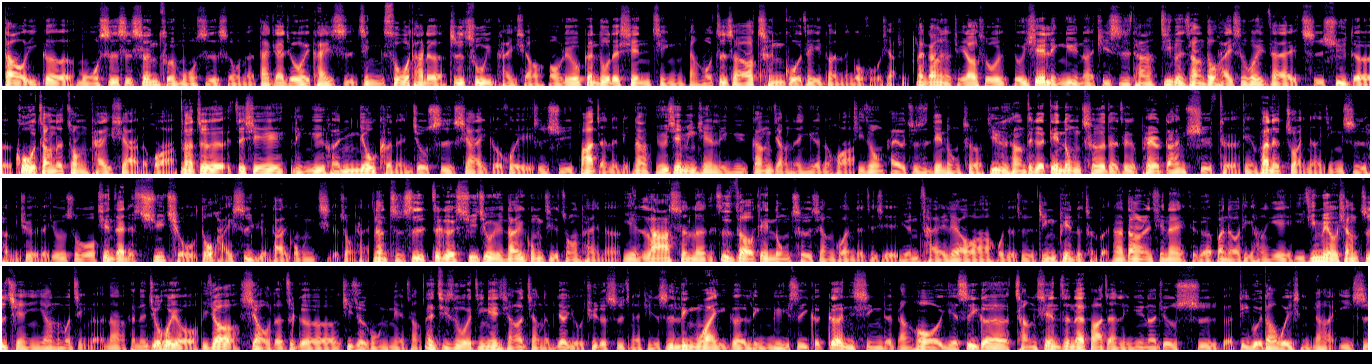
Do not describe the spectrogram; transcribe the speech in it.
到一个模式是生存模式的时候呢，大家就会开始紧缩它的支出与开销，保留更多的现金，然后至少要撑过这一段，能够活下去。那刚刚有提到说，有一些领域呢，其实它基本上都还是会在持续的扩张的状态下的话，那这这些领域很有可能就是下一个会持续发展的领。那有一些明显的领域，刚讲能源的话，其中还有就是电动车。基本上这个电动车的这个 paradigm shift 典范的转呢，已经是很明确的，就是说现在的需求都还是远大于供给的状态。那只是这个需求远大于供给的状态呢，也拉升了制造电动车相关的这些原材料啊，或者是晶片的成本。那当然，现在这个半导体行业已经没有像之前一样那么紧了，那可能就会有比较小的这个汽车供应链上。那其实我今天想要讲的比较有趣的事情呢，其实是另外一个领域，是一个更新的，然后也是一个长线正在发展领域，那就是个低轨道卫星。那也是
